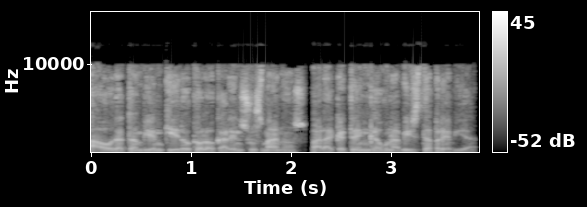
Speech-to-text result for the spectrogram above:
Ahora también quiero colocar en sus manos para que tenga una vista previa.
